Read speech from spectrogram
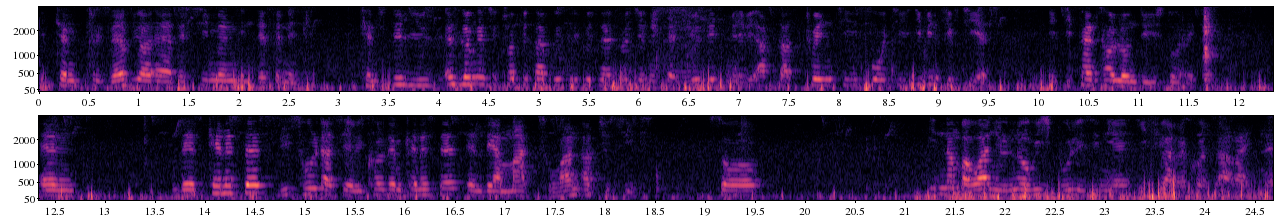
it can preserve your, uh, the semen indefinitely. You can still use, as long as you top it up with liquid nitrogen, you can use it maybe after 20, 40, even 50 years. It depends how long do you store it. And there's canisters, these holders here, we call them canisters, and they are marked one up to six. So in number one, you'll know which bull is in here if your records are right. ne?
